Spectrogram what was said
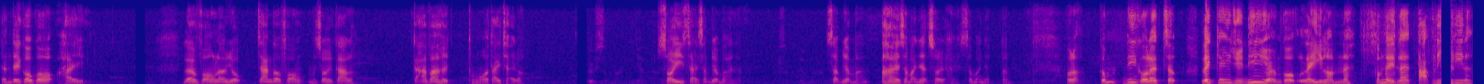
人哋嗰個係兩房兩浴爭個房，咪所以加咯，加翻去同我睇齊咯，所以就係十一萬啦，十一萬，十一萬啊係十萬一，sorry 係十萬一啱。好啦，咁呢個咧就你記住呢樣個理論咧，咁你咧答呢啲咧，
